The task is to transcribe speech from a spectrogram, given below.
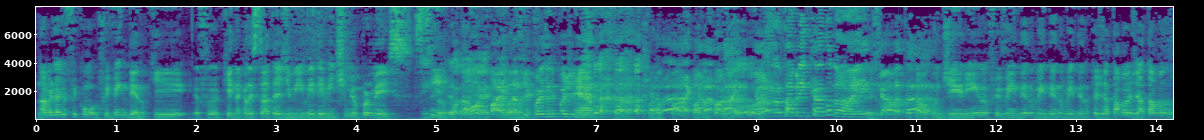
Na verdade, eu fui, com- eu fui vendendo, porque eu fui aqui naquela estratégia de vir- vender 20 mil por mês. Sim, pra não pagar Opa, ainda ficou isso depois de renda. Para não, pa- pra não pagar O imposto. cara não tá brincando, não, hein? Eu O cara tava, eu tava com tá. dinheirinho, eu fui vendendo, vendendo, vendendo, que eu já tava, já tava.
